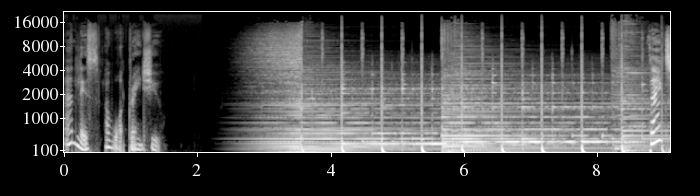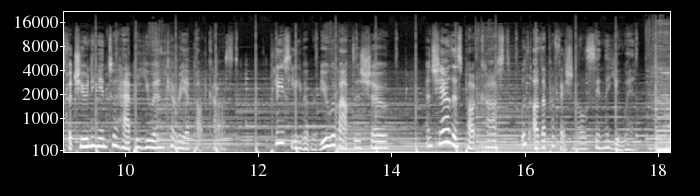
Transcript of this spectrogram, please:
and less of what drains you. Thanks for tuning in to Happy UN Career Podcast. Please leave a review about this show and share this podcast with other professionals in the UN.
